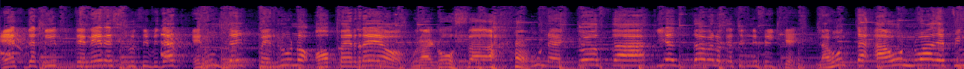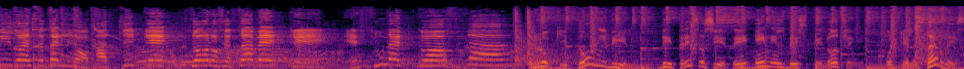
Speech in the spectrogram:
es decir, tener exclusividad en un date perruno o perreo. Una cosa. Una cosa. ¿Quién sabe lo que signifique? La Junta aún no ha definido este término, así que solo se sabe que es una cosa. Rocky, Tony y Bill, de 3 a 7 en el despelote. Porque las tardes,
